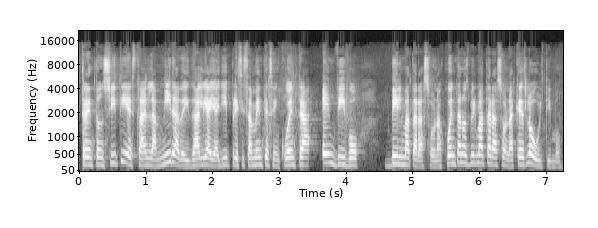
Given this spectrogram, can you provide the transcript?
Trenton City está en la mira de Idalia y allí precisamente se encuentra en vivo Vilma Tarazona. Cuéntanos, Vilma Tarazona, ¿qué es lo último?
